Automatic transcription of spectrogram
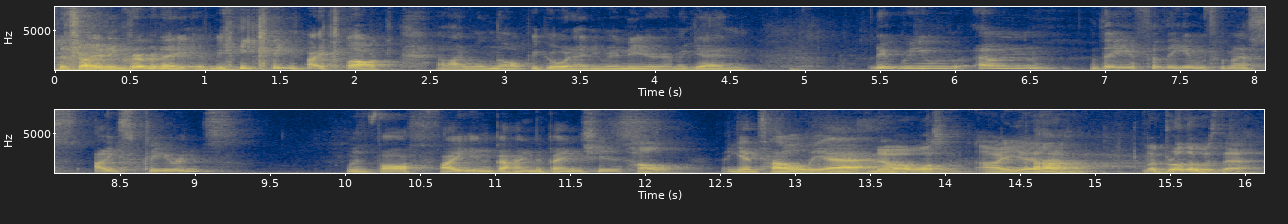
to try and incriminate him. He cleaned my clock, and I will not be going anywhere near him again. Were you um, there for the infamous ice clearance with Voth fighting behind the benches Hull. against Hull? Yeah. No, I wasn't. I uh, Ah. my brother was there.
